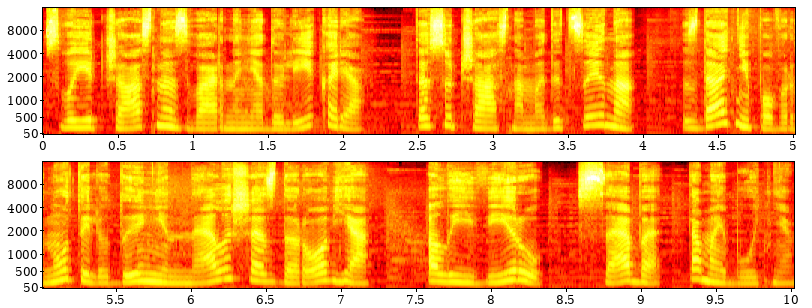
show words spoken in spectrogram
Своєчасне звернення до лікаря та сучасна медицина здатні повернути людині не лише здоров'я, але й віру в себе та майбутнє.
